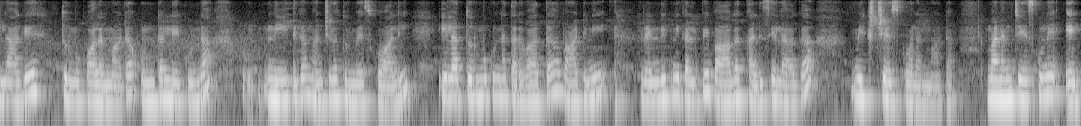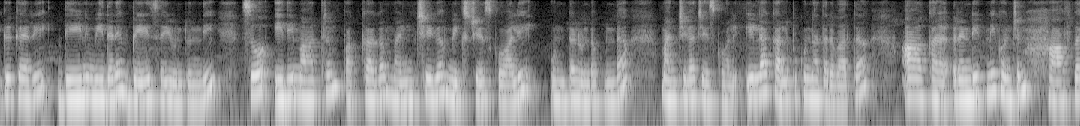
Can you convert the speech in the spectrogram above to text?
ఇలాగే తురుముకోవాలన్నమాట. ఉంటలు లేకుండా నీట్గా మంచిగా తురిమేసుకోవాలి. ఇలా తురుముకున్న తర్వాత వాటిని రెండింటిని కలిపి బాగా కలిసేలాగా మిక్స్ చేసుకోవాలన్నమాట. మనం చేసుకునే ఎగ్ కర్రీ దీని మీదనే బేస్ అయి ఉంటుంది. సో ఇది మాత్రం పక్కాగా మంచిగా మిక్స్ చేసుకోవాలి. ఉంటలు ఉండకుండా మంచిగా చేసుకోవాలి. ఇలా కలుపుకున్న తర్వాత ఆ క రెండింటిని కొంచెం హాఫ్గా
